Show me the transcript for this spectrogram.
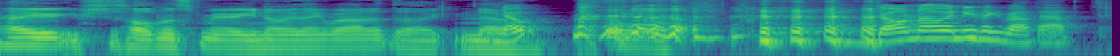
hey, she's holding this mirror. You know anything about it? They're like, no. Nope. Don't know anything about that.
